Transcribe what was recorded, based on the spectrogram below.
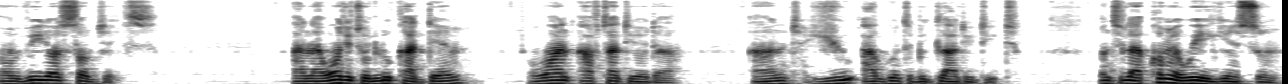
on various subjects and I want you to look at them one after the other and you are going to be glad you did. Until I come your way again soon,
